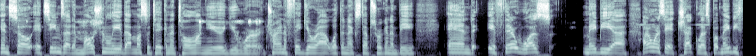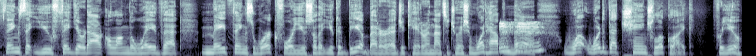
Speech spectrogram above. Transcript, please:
And so it seems that emotionally that must have taken a toll on you. You were trying to figure out what the next steps were going to be. And if there was maybe I don't want to say a checklist, but maybe things that you figured out along the way that made things work for you so that you could be a better educator in that situation. What happened mm-hmm. there? What what did that change look like for you?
